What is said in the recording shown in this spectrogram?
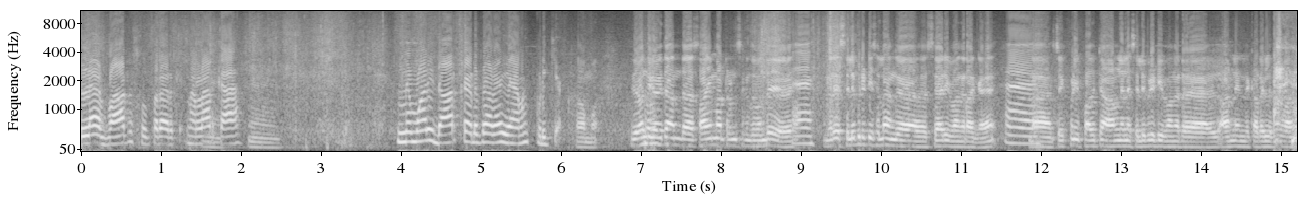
எல்லாம் பார் சூப்பரா இருக்கு. நல்லா இருக்கா? இந்த மாதிரி டார்க் எடுத்தாதான் எனக்கு பிடிக்கும். ஆமா. இது வந்து கவிதா அந்த சாய்மா ட்ரெண்ட்ஸுங்கிறது வந்து நிறைய செலிபிரிட்டிஸ் எல்லாம் அங்க saree வாங்குறாங்க. நான் செக் பண்ணி பார்த்துட்டு ஆன்லைன்ல செலிபிரிட்டி வாங்குற ஆன்லைன்ல கடையில தான்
